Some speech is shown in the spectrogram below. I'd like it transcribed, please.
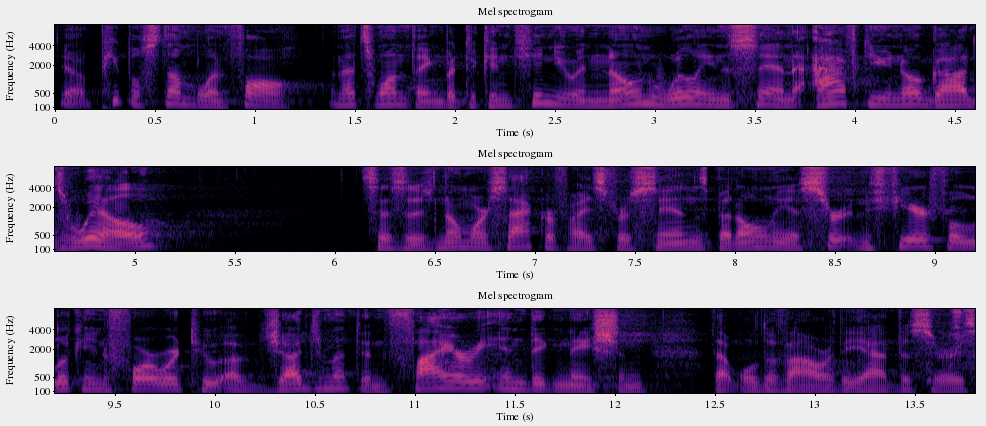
you know, people stumble and fall, and that's one thing, but to continue in known willing sin after you know God's will, it says there's no more sacrifice for sins, but only a certain fearful looking forward to of judgment and fiery indignation that will devour the adversaries.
